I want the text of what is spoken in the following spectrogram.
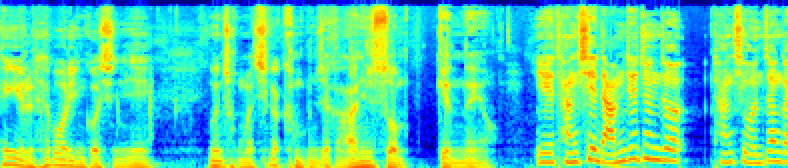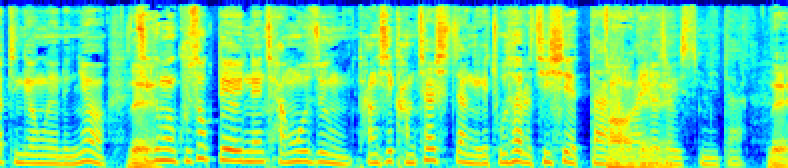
행위를 해버린 것이니 이건 정말 심각한 문제가 아닐 수 없겠네요. 예, 당시에 남대준 저- 당시 원장 같은 경우에는요. 네. 지금은 구속되어 있는 장호중 당시 감찰실장에게 조사를 지시했다라고 아. 알려져 있습니다. 네.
